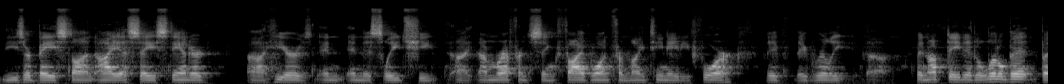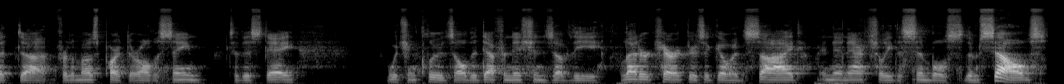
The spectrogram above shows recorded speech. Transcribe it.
These are based on ISA standard. Uh, here in, in this lead sheet, I, am referencing 5.1 from 1984. They've, they've really uh, been updated a little bit, but uh, for the most part, they're all the same to this day which includes all the definitions of the letter characters that go inside, and then actually the symbols themselves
